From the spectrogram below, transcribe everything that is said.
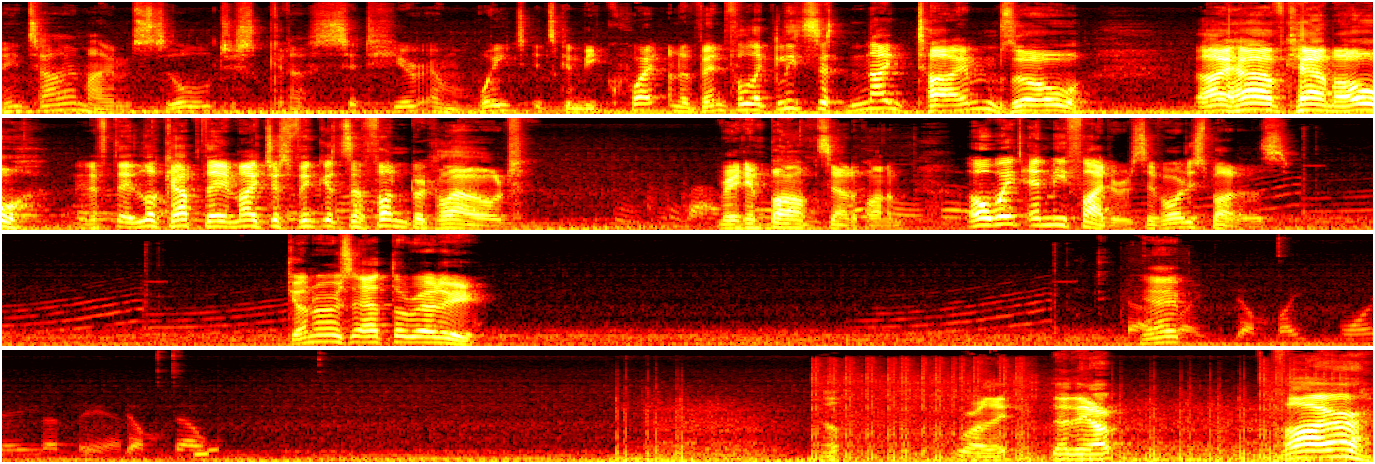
Meantime, I'm still just gonna sit here and wait. It's gonna be quite uneventful, at least at night time, so... I have camo, and if they look up, they might just think it's a thundercloud. Raining bombs down upon them. Oh wait, enemy fighters, they've already spotted us. Gunners at the ready. Yep. Oh, where are they? There they are. Fire!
